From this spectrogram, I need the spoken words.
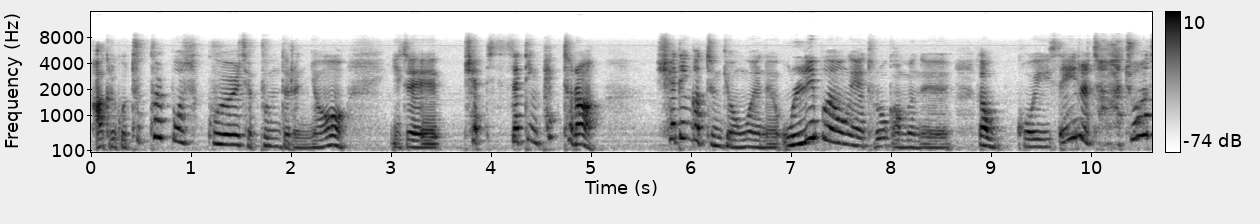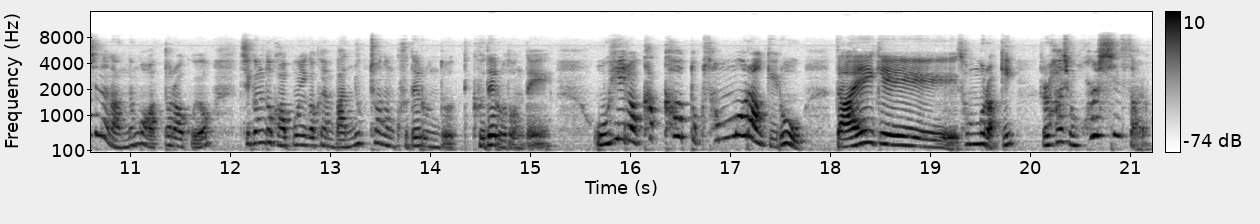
아 그리고 투쿨포스쿨 제품들은요 이제 세팅 팩트랑 쉐딩 같은 경우에는 올리브영에 들어가면은 그냥 거의 세일을 자주 하지는 않는 것 같더라고요. 지금도 가보니까 그냥 16,000원 그대로도, 그대로던데 오히려 카카오톡 선물하기로 나에게 선물하기를 하시면 훨씬 싸요.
